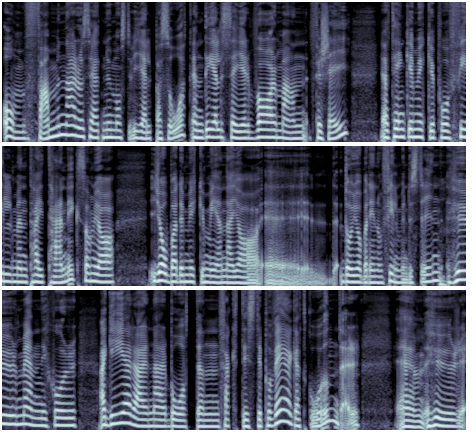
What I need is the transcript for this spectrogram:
omfamnar och säger att nu måste vi hjälpas åt. En del säger var man för sig. Jag tänker mycket på filmen Titanic som jag jobbade mycket med när jag eh, då jobbade inom filmindustrin. Mm. Hur människor agerar när båten faktiskt är på väg att gå under. Eh, hur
